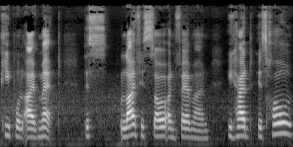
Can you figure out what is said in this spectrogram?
people I've met. This life is so unfair, man. He had his whole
